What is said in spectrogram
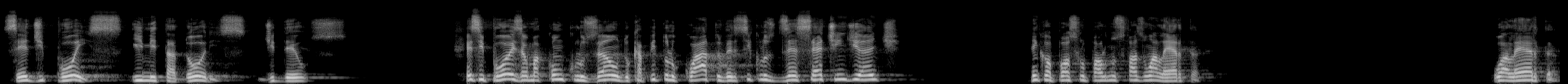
sede, pois, imitadores de Deus. Esse, pois, é uma conclusão do capítulo 4, versículos 17 em diante, em que o apóstolo Paulo nos faz um alerta. O alerta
